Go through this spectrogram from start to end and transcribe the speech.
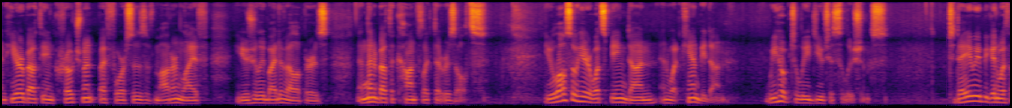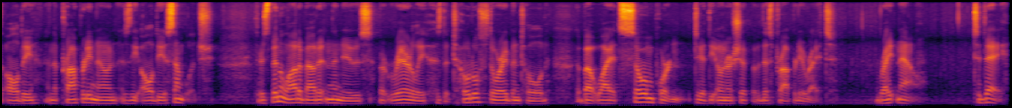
and hear about the encroachment by forces of modern life, usually by developers, and then about the conflict that results. You will also hear what's being done and what can be done. We hope to lead you to solutions. Today we begin with Aldie and the property known as the Aldie Assemblage. There's been a lot about it in the news, but rarely has the total story been told about why it's so important to get the ownership of this property right. Right now. Today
